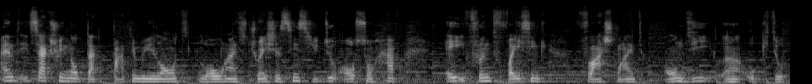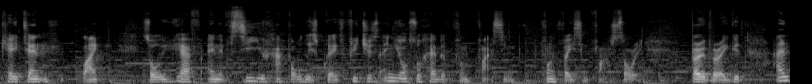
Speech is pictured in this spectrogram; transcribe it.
and it's actually not that bad in really low, low light situation since you do also have a front facing flashlight on the uh, Oukitel K10 like so you have NFC you have all these great features and you also had a front facing front facing flash sorry very very good and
